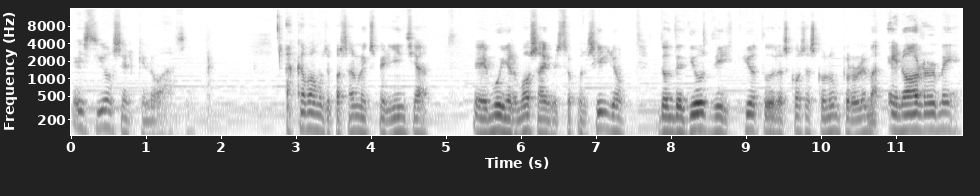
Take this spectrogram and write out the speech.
es Dios el que lo hace. Acabamos de pasar una experiencia eh, muy hermosa en nuestro concilio, donde Dios dirigió todas las cosas con un problema enorme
